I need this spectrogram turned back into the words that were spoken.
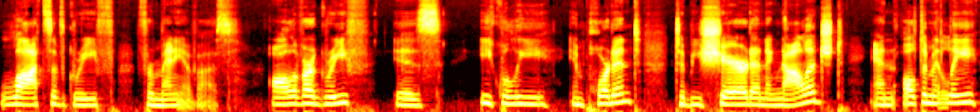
lots of grief for many of us. All of our grief is equally important to be shared and acknowledged. And ultimately,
